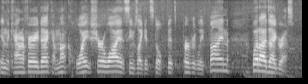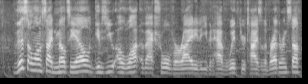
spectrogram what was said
in the Counter Fairy deck. I'm not quite sure why. It seems like it still fits perfectly fine, but I digress. This, alongside Meltiel, gives you a lot of actual variety that you could have with your Ties of the Brethren stuff,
